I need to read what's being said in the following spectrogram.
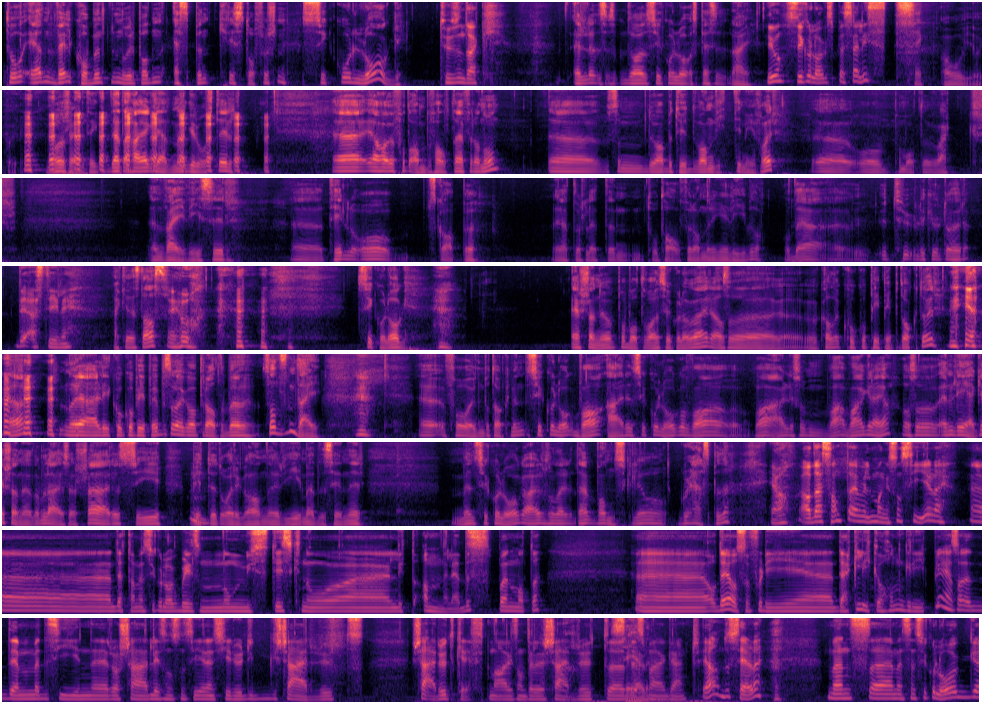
To, en, velkommen til Nordpodden, Espen Kristoffersen, psykolog. Tusen takk. Eller du var psykolog spesi... Nei. Jo, psykologspesialist. Sek oi, oi, oi. Nå skjer det ting. Dette har jeg gledet meg grovt til. Eh, jeg har jo fått anbefalt deg fra noen eh, som du har betydd vanvittig mye for. Eh, og på en måte vært en veiviser eh, til å skape rett og slett en totalforandring i livet. Da. Og det er utrolig kult å høre. Det er stilig. Er ikke det stas? Jo. Psykolog. Jeg skjønner jo på en måte hva en psykolog er. altså vi kaller det Koko-pip-pip-doktor. Ja. Når jeg er litt koko-pip-pip, så må jeg gå og prate med sånn som deg. Eh, Få orden på tanken. Men psykolog, hva er en psykolog, og hva, hva, er, liksom, hva, hva er, greia? Altså, En lege skjønner jeg, de lærer seg skjære, sy, bytte ut organer, gi medisiner. Men psykolog er, sånn der, det er vanskelig å graspe det. Ja, ja, det er sant. Det er veldig mange som sier det. Uh, dette med psykolog blir liksom noe mystisk, noe uh, litt annerledes på en måte. Uh, og det er også fordi det er ikke like håndgripelig. Altså, det med medisiner og skjære, liksom som sier en kirurg skjærer ut, skjærer ut kreften av, liksom, eller skjærer ut det, det som er gærent. Ja, du ser det. Mens, mens en psykolog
